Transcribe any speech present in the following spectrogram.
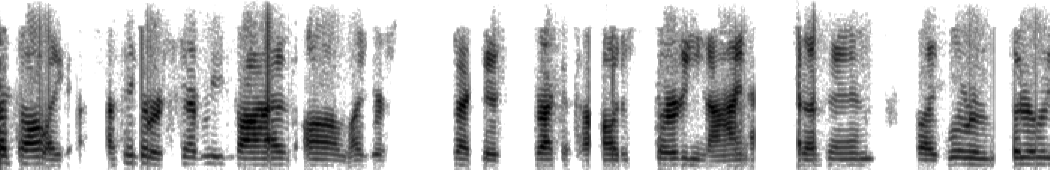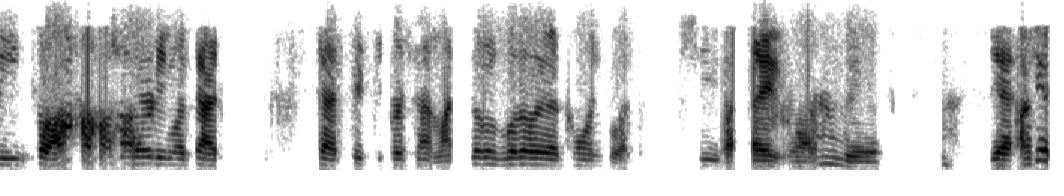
I saw, like, I think there were 75, um, like, respected bracketologists, 39 had us in. Like, we were literally flirting with that, that 60%. Like, it was literally a coin flip. She, like, dude. Yeah, I think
